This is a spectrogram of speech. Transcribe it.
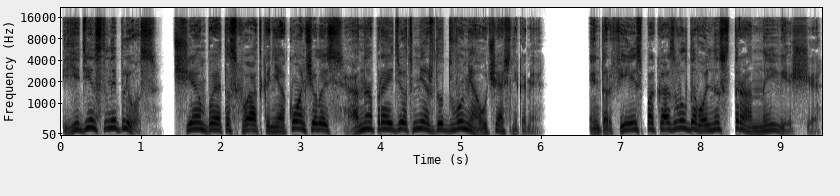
Единственный плюс — чем бы эта схватка ни окончилась, она пройдет между двумя участниками. Интерфейс показывал довольно странные вещи.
